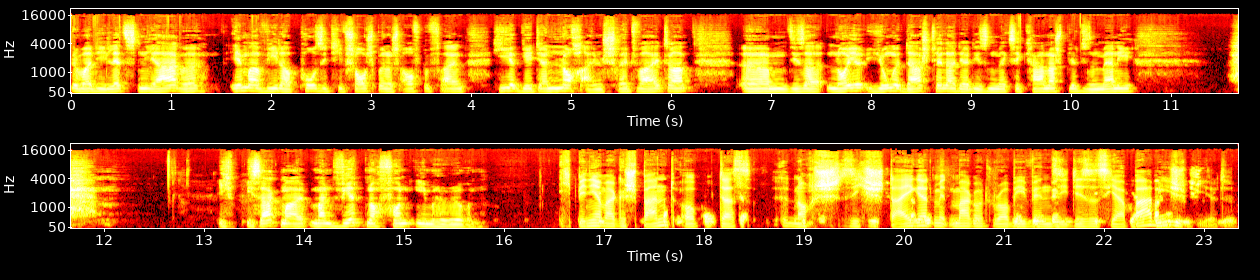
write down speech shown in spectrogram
über die letzten Jahre immer wieder positiv schauspielerisch aufgefallen. Hier geht er noch einen Schritt weiter. Ähm, dieser neue junge Darsteller, der diesen Mexikaner spielt, diesen Manny, ich, ich sag mal, man wird noch von ihm hören. Ich bin ja mal gespannt, ob das noch sich steigert mit Margot Robbie, wenn sie dieses Jahr Barbie spielt.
